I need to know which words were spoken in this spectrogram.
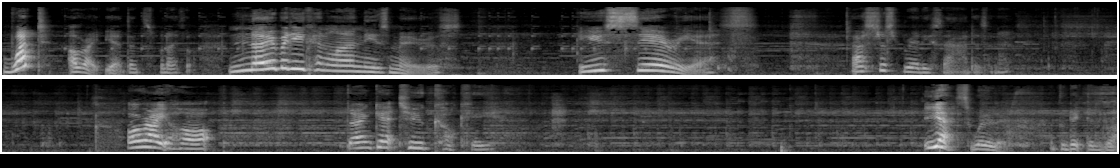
What? Oh, right, yeah, that's what I thought. Nobody can learn these moves. Are you serious? That's just really sad, isn't it? Alright, Hop. Don't get too cocky. Yes, Wooloo. I predicted right.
